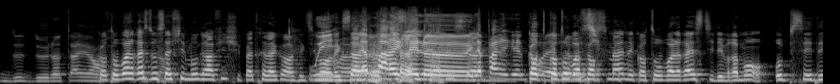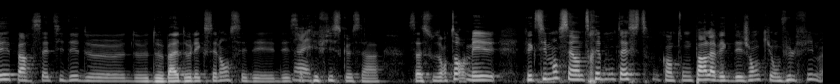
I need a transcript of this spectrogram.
de, de l'intérieur. en Quand fait, on voit le reste de sa filmographie, je suis pas très d'accord effectivement Oui, avec ouais. ça. Il a pas réglé le, il a pas réglé le quand, problème, quand on voit. First Man et quand on voit le reste, il est vraiment obsédé par cette idée de, de, de, bah, de l'excellence et des, des Ouais. sacrifices que ça, ça sous-entend. Mais effectivement, c'est un très bon test quand on parle avec des gens qui ont vu le film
